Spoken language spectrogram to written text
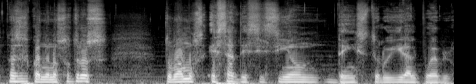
Entonces cuando nosotros tomamos esa decisión de instruir al pueblo.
